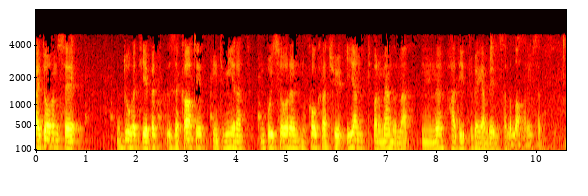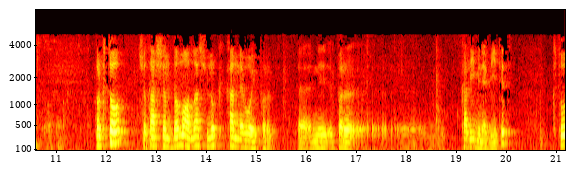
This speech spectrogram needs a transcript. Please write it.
pajtohen se duhet të jepet zekati në të mirat në bujqësore në kokrra që janë të përmendëna në hadith të pejgamberit sallallahu alaihi wasallam. Për këto që thashë janë do mallna që nuk kanë nevojë për e, një, për kalimin e vitit, Këtu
